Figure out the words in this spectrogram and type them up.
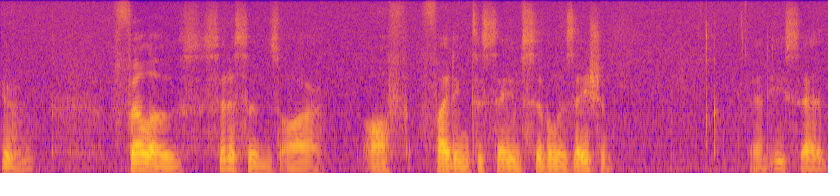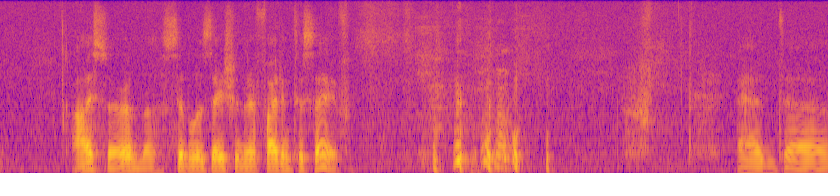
your fellow citizens are off fighting to save civilization. And he said, I, sir, am the civilization they're fighting to save. and uh,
